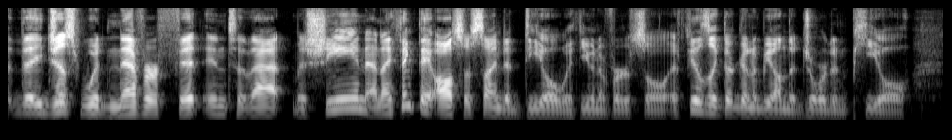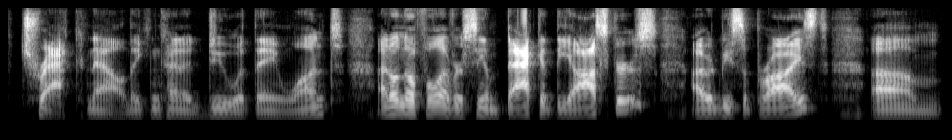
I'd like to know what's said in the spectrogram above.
they just would never fit into that machine. And I think they also signed a deal with Universal. It feels like they're going to be on the Jordan Peele track now. They can kind of do what they want. I don't know if we'll ever see them back at the Oscars. I would be surprised. Um,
